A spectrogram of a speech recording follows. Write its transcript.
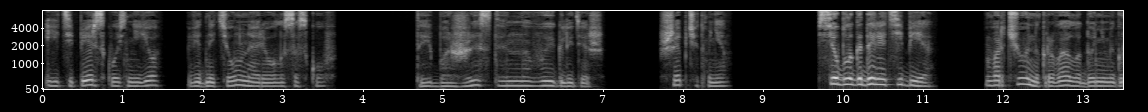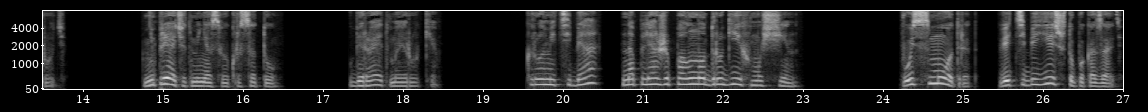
и теперь сквозь нее видны темные ореолы сосков. «Ты божественно выглядишь», — шепчет мне. «Все благодаря тебе», — ворчу и накрываю ладонями грудь. «Не прячет меня свою красоту», — убирает мои руки. «Кроме тебя на пляже полно других мужчин». «Пусть смотрят, ведь тебе есть что показать».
